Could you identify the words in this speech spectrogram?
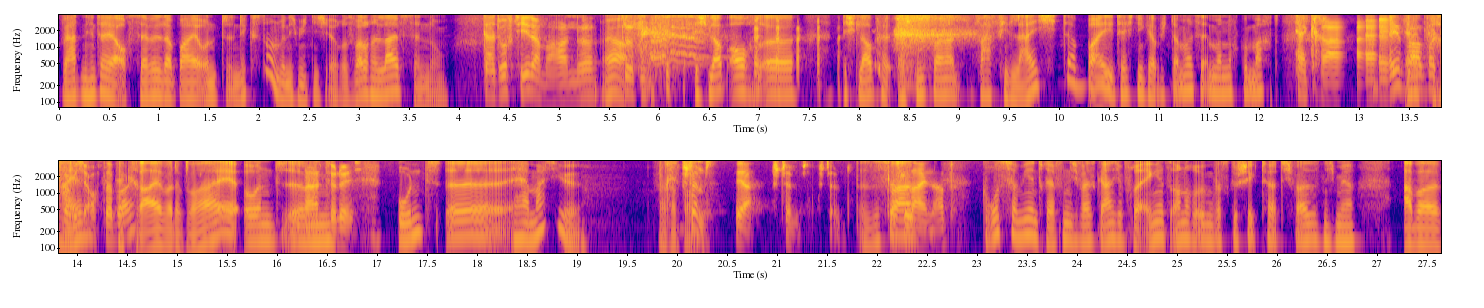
wir, hatten hinterher auch Seville dabei und Nixon, wenn ich mich nicht irre. Es war doch eine Live-Sendung. Da durfte jeder mal ran, ne? Ja. ich glaube auch, äh, ich glaube, Herr Stück war, war vielleicht dabei. Die Technik habe ich damals ja immer noch gemacht. Herr Krei war, war glaube ich, auch dabei. Herr Krei war dabei und ähm, natürlich. Und äh, Herr Mathieu war dabei. Stimmt. Ja, stimmt, stimmt. Das ist das Line-Up. Großfamilientreffen. Ich weiß gar nicht, ob Frau Engels auch noch irgendwas geschickt hat. Ich weiß es nicht mehr. Aber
